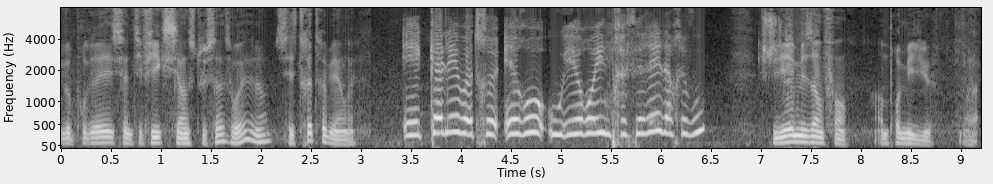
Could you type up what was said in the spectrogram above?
Le progrès scientifique, science, tout ça, ouais, non, c'est très très bien. Ouais. Et quel est votre héros ou héroïne préféré d'après vous? Je te dirais mes enfants, en premier lieu. Voilà.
